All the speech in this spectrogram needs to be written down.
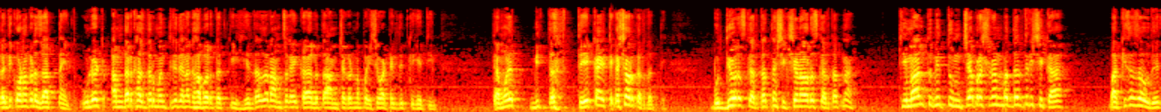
कधी कोणाकडे जात नाहीत. उलट आमदार खासदार मंत्री त्यांना घाबरतात की हे जर आमचं काही कळालं तर आमच्याकडनं पैसे वाटेल तितके घेतील. त्यामुळे मी ते काय ते कशावर करतात ते? बुद्धीवरच करतात ना शिक्षणावरच करतात ना? किमान तुम्ही तुमच्या प्रश्नांबद्दल तरी शिका बाकीचं जाऊ देत.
